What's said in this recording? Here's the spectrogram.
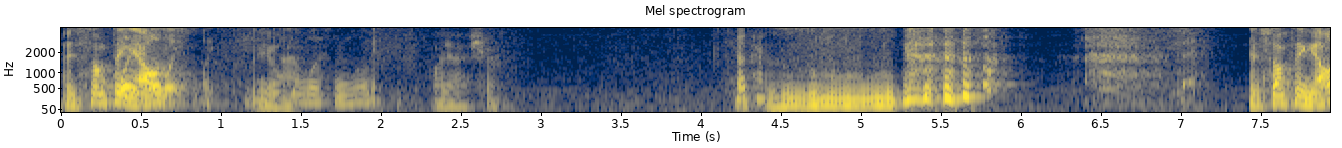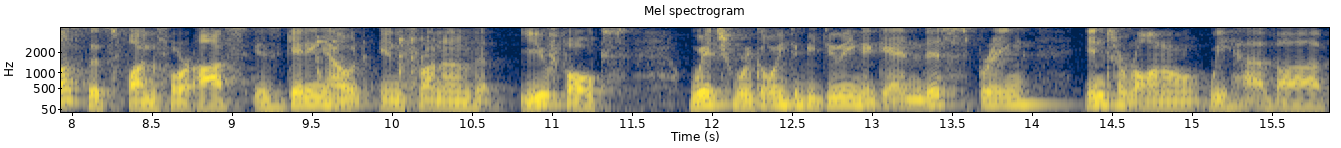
And something Wait, wait, else. wait, You know- I was moving. oh yeah, sure. Okay. And something else that's fun for us is getting out in front of you folks, which we're going to be doing again this spring in Toronto. We have a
